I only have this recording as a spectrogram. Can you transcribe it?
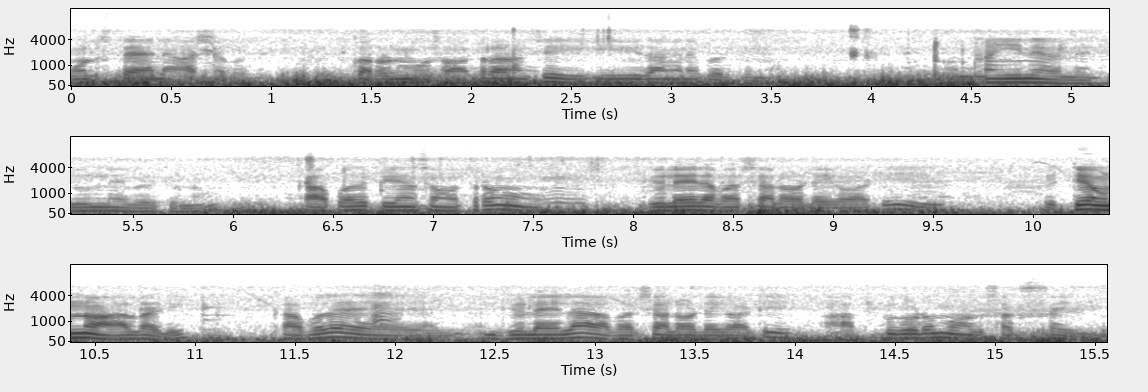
మొలుస్తాయని ఆశ ఆశపడి ఒక రెండు మూడు సంవత్సరాల నుంచి ఈ విధంగానే పెడుతున్నాం. ఈ నెలనే జూన్లో పెడుతున్నాం. కాకపోతే పోయిన సంవత్సరం జూలైలో వర్షాలు పడ్డాయి కాబట్టి పెట్టే ఉన్నాం ఆల్రెడీ. కాకపోతే జూలైలో వర్షాలు పడ్డాయి కాబట్టి అప్పుడు కూడా మాకు సక్సెస్ అయింది.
